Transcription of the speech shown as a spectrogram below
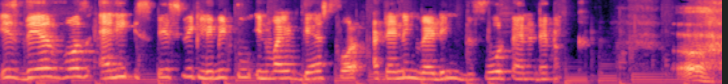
Is there was any specific limit to invite guests for attending wedding before pandemic? Uh,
